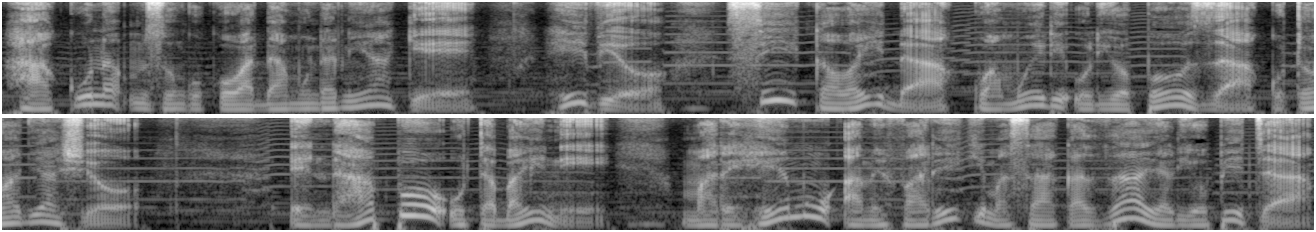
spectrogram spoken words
hakuna mzunguko wa damu ndani yake, hivyo si kawaida kwa mwili uliopooza kutoa jasho. Endapo utabaini marehemu amefariki masaa kadhaa yaliyopita,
